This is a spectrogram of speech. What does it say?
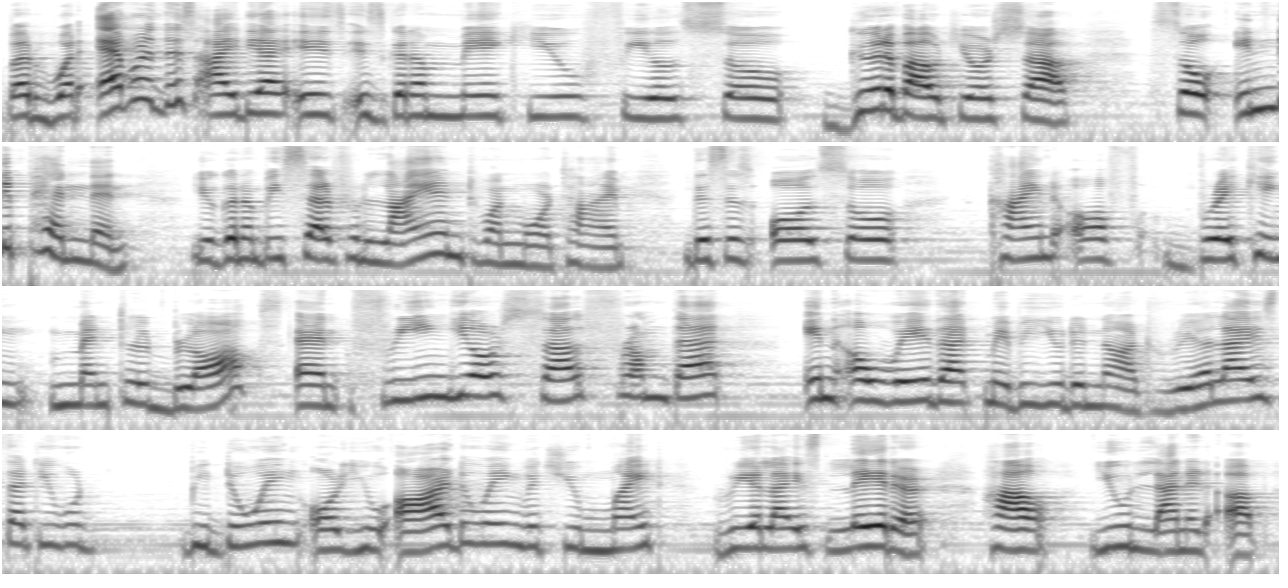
But whatever this idea is, is going to make you feel so good about yourself. so independent. You're going to be self reliant one more time. This is also kind of breaking mental blocks and freeing yourself from that in a way that maybe you did not realize that you would be doing or you are doing, which you might realize later how you landed up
